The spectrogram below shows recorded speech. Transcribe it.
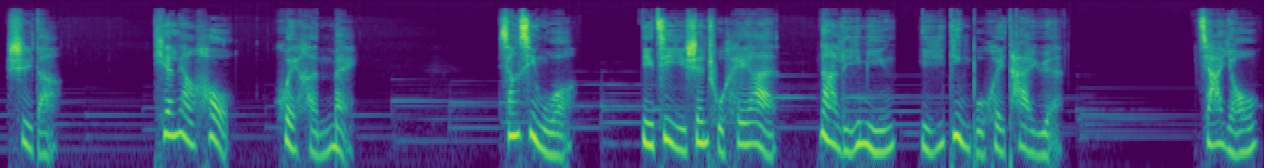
是的，天亮后会很美。相信我，你既已身处黑暗，那黎明一定不会太远。加油！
